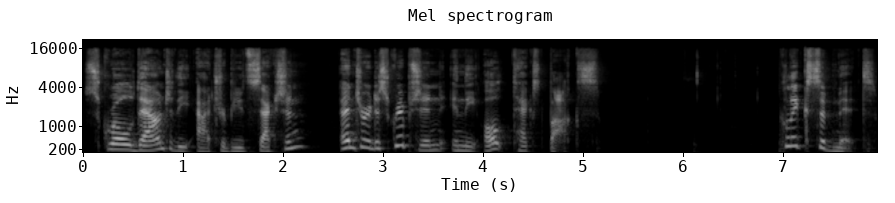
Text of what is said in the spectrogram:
Scroll down to the Attributes section, enter a description in the alt text box. Click Submit.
